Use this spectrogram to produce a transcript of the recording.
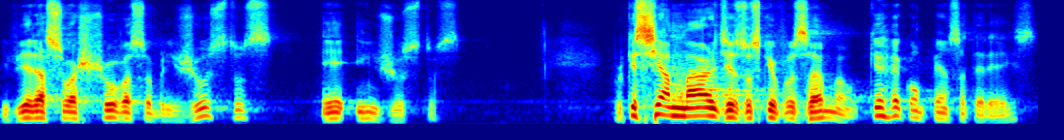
e vir a sua chuva sobre justos e injustos. Porque se amardes os que vos amam, que recompensa tereis?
